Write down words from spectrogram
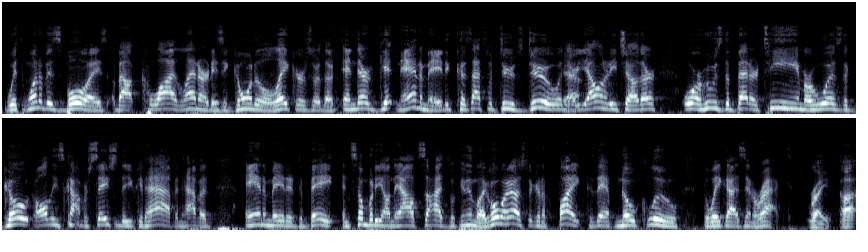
with one of his boys about Kawhi Leonard. Is he going to the Lakers or the, and they're getting animated because that's what dudes do and they're yelling at each other or who's the better team or who has the GOAT, all these conversations that you could have and have an animated debate and somebody on the outside's looking in like, oh my gosh, they're going to fight because they have no clue the way guys interact. right. Uh,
